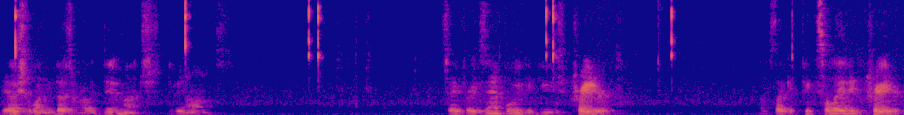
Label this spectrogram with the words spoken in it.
The ocean one doesn't really do much, to be honest. Say, for example, we could use crater. Looks like a pixelated crater,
